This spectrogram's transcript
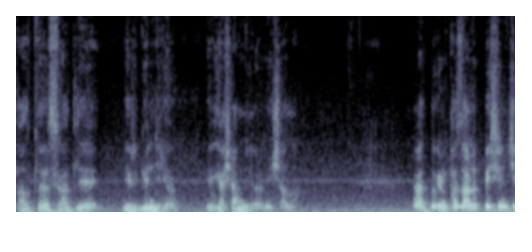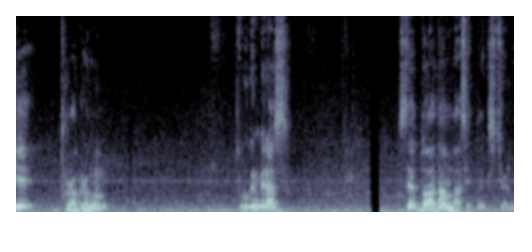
sağlıklı, sıhhatli bir gün diliyorum. Bir yaşam diliyorum inşallah. Evet, bugün pazarlık 5. programım. Bugün biraz size doğadan bahsetmek istiyorum.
